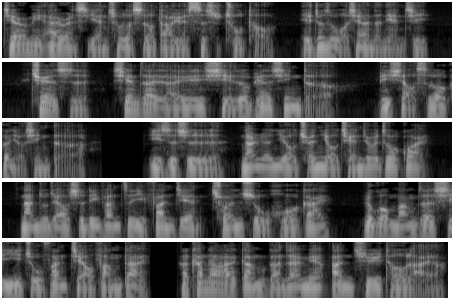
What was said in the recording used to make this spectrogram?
Jeremy Irons 演出的时候大约四十出头，也就是我现在的年纪。确实，现在来写这部片的心得。比小时候更有心得，意思是男人有权有钱就会作怪。男主角史蒂芬自己犯贱，纯属活该。如果忙着洗衣煮饭缴房贷，那看他还敢不敢在那边暗去偷来啊？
